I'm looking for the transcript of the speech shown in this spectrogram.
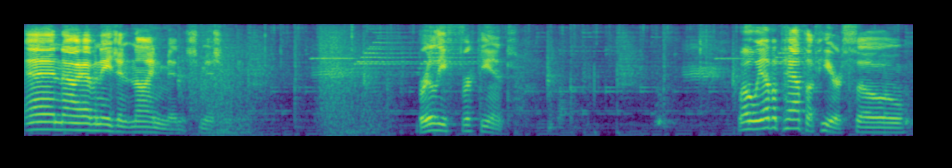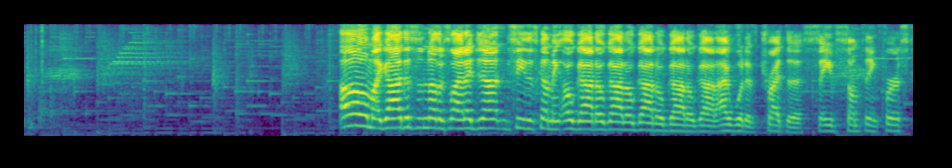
And now I have an Agent 9 mission. Really freaking Well, we have a path up here, so... Oh my god, this is another slide. I did not see this coming. Oh god, oh god, oh god, oh god, oh god. I would have tried to save something first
